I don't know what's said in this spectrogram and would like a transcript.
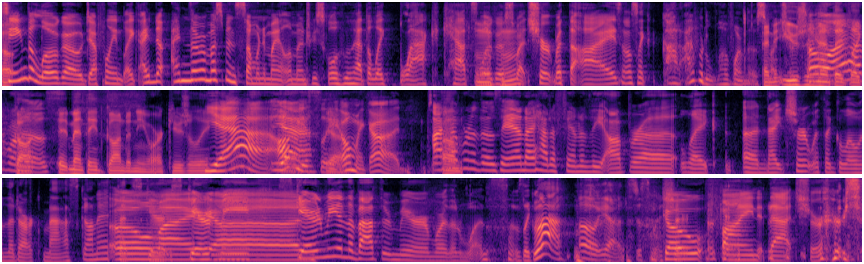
Uh, Seeing the logo definitely like I know I know there must have been someone in my elementary school who had the like black cats logo Mhm. sweatshirt with the eyes, and I was like, God, I would love one of those. and it usually Oh, meant I they'd had like gone. It meant they'd gone to New York usually. Yeah, Yeah. obviously. Yeah. Oh my God. I had Um, one of those, and I had a fan of the opera like a nightshirt with a glow in the dark mask on it. That Oh scared, my scared God. me, scared me in the bathroom mirror more than once. I was like, ah, oh yeah, it's just my Go shirt. Okay. find that shirt.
